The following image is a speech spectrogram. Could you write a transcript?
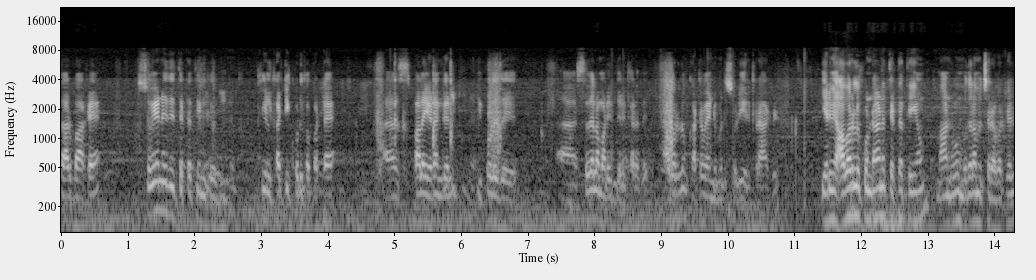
சார்பாக சுயநிதி திட்டத்தின் கீழ் கீழ் கட்டி கொடுக்கப்பட்ட பல இடங்கள் இப்பொழுது சிதலமடைந்திருக்கிறது. அவர்களும் கட்ட வேண்டும் என்று சொல்லியிருக்கிறார்கள். எனவே அவர்களுக்கு உண்டான திட்டத்தையும் மாண்பு முதலமைச்சர் அவர்கள்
